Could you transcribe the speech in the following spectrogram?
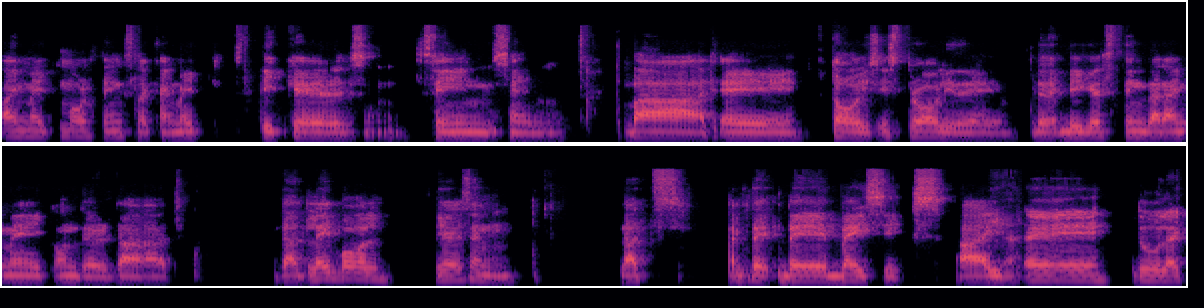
i make more things like i make stickers and things and but uh, toys is probably the the biggest thing that i make under that that label. Yes and that's like the the basics. I uh, do like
